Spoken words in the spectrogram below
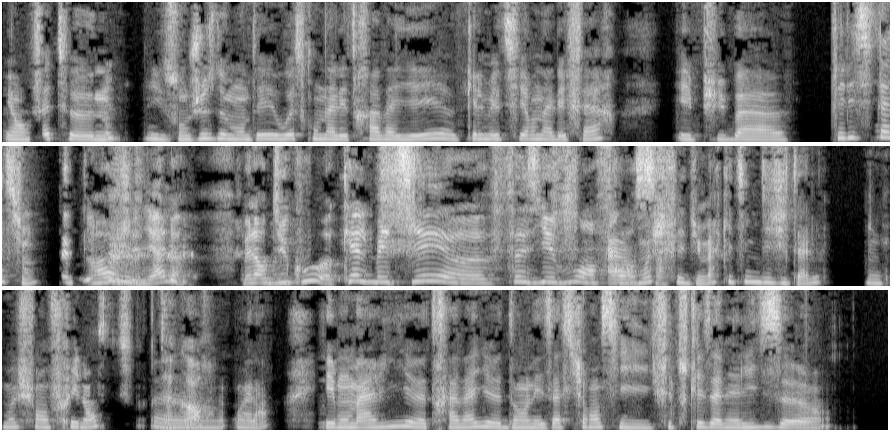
Et en fait, euh, non. Ils ont juste demandé où est-ce qu'on allait travailler, euh, quel métier on allait faire. Et puis bah félicitations. Oh génial. Mais alors du coup, euh, quel métier faisiez-vous en France Alors moi je fais du marketing digital. Donc moi je suis en freelance. D'accord. voilà. Et mon mari travaille dans les assurances, il fait toutes les analyses,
